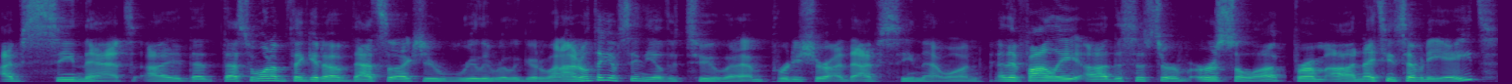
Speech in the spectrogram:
I've seen that. I that That's the one I'm thinking of. That's actually a really, really good one. I don't think I've seen the other two, but I'm pretty sure I've seen that that one. And then finally, uh, The Sister of Ursula from uh, 1978.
